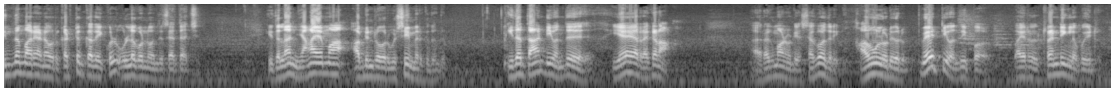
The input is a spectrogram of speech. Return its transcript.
இந்த மாதிரியான ஒரு கட்டுக்கதைக்குள் உள்ளே கொண்டு வந்து சேர்த்தாச்சு. இதெல்லாம் நியாயமா அப்படின்ற ஒரு விஷயம் இருக்குது. இதை தாண்டி வந்து ஏஆர் ரகனா ரகுமானுடைய சகோதரி அவங்களுடைய ஒரு பேட்டி வந்து இப்போ வைரல் ட்ரெண்டிங்கில் போயிட்டுருக்கு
